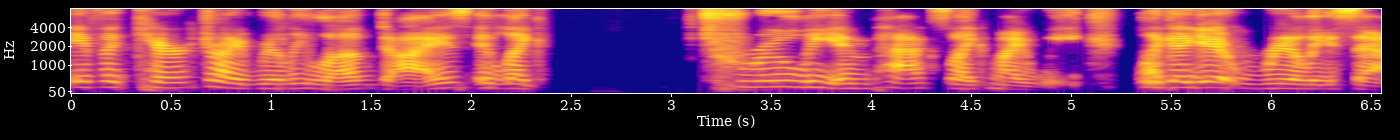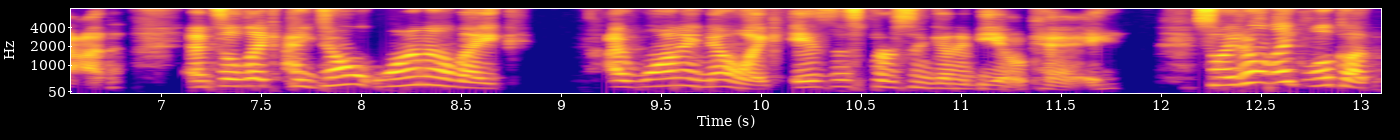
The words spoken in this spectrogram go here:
if a character I really love dies, it like truly impacts like my week. Like I get really sad. And so like I don't want to like I want to know like is this person going to be okay? So I don't like look up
